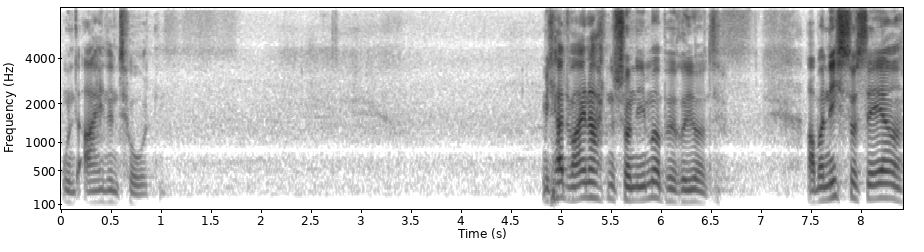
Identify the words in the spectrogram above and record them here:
und einen Toten. Mich hat Weihnachten schon immer berührt, aber nicht so sehr,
